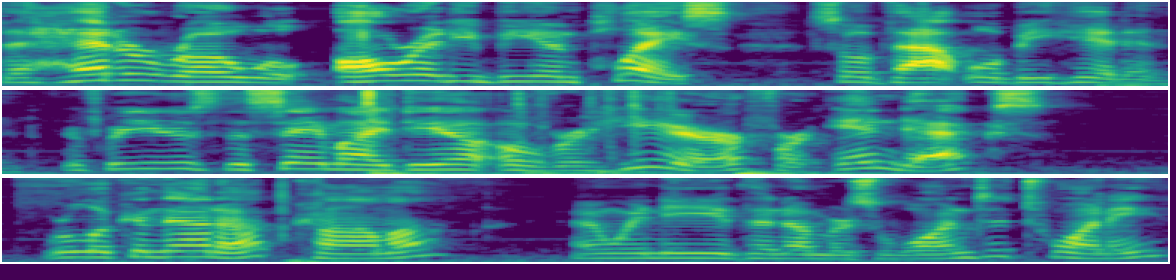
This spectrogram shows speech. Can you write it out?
the header row will already be in place. So that will be hidden. If we use the same idea over here for index, we're looking that up, comma, and we need the numbers 1 to 20.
